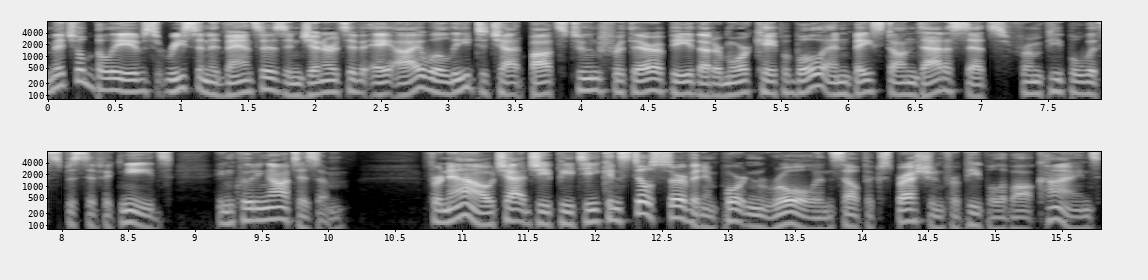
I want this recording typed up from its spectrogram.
Mitchell believes recent advances in generative AI will lead to chatbots tuned for therapy that are more capable and based on data sets from people with specific needs, including autism. For now, ChatGPT can still serve an important role in self expression for people of all kinds,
